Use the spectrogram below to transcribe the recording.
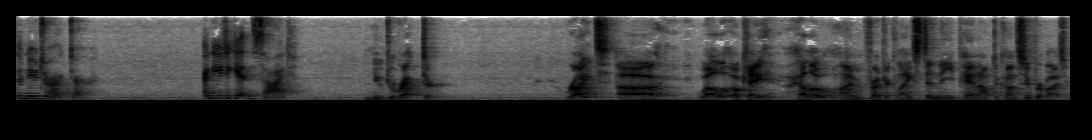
the new director. I need to get inside. New director. Right. Uh, well, okay. Hello, I'm Frederick Langston, the Panopticon supervisor.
